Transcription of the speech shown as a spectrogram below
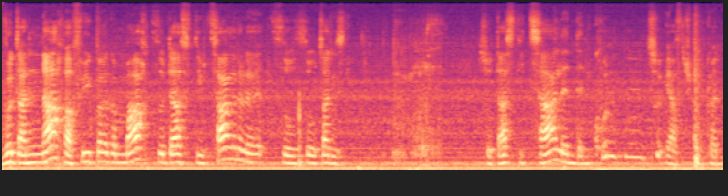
wird danach verfügbar gemacht, sodass die Zahlen, so, so, die sodass die zahlenden Kunden zuerst spielen können.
